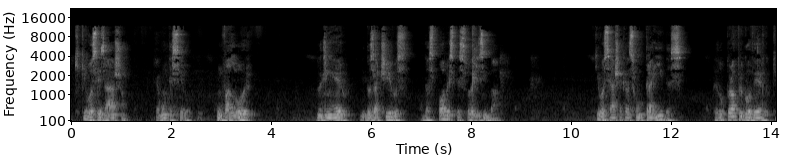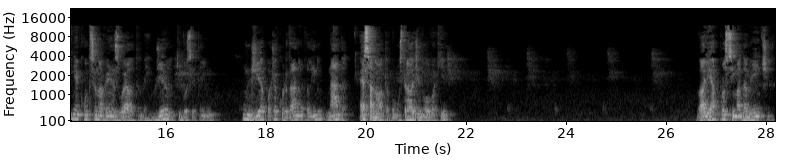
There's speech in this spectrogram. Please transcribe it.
O que, que vocês acham que aconteceu com o valor do dinheiro e dos ativos das pobres pessoas de Zimbábue? O que você acha que elas foram traídas pelo próprio governo, que nem aconteceu na Venezuela também. O dinheiro que você tem, um dia pode acordar não valendo nada. Essa nota, vou mostrá-la de novo aqui. Vale aproximadamente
